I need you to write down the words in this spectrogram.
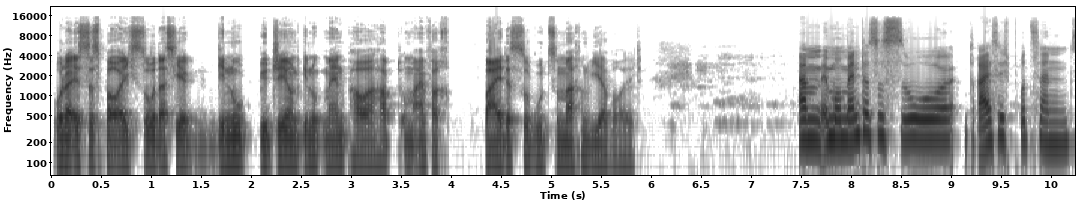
Oder ist es bei euch so, dass ihr genug Budget und genug Manpower habt, um einfach beides so gut zu machen, wie ihr wollt? Ähm, Im Moment ist es so 30 Prozent,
